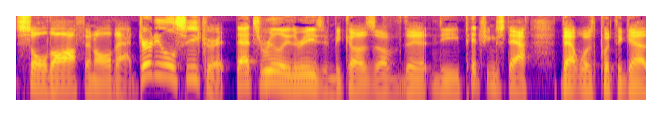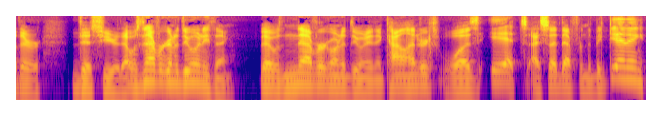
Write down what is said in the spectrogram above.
sold off and all that. Dirty little secret. That's really the reason because of the the pitching staff that was put together this year. That was never going to do anything. That was never going to do anything. Kyle Hendricks was it. I said that from the beginning,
